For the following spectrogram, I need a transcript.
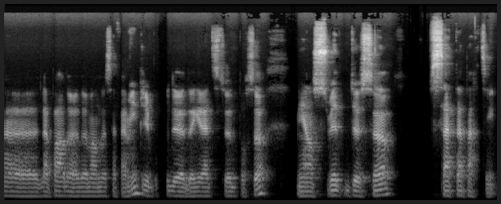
euh, de la part d'un membre de sa famille. Puis j'ai beaucoup de, de gratitude pour ça. Mais ensuite de ça, ça t'appartient.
